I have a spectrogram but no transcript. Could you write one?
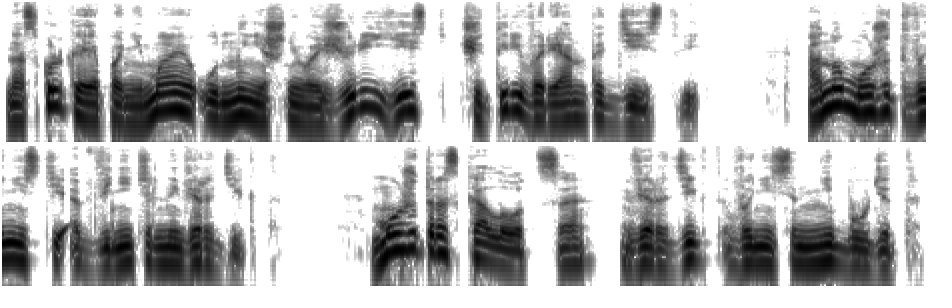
Насколько я понимаю, у нынешнего жюри есть четыре варианта действий. Оно может вынести обвинительный вердикт. Может расколоться, вердикт вынесен не будет,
